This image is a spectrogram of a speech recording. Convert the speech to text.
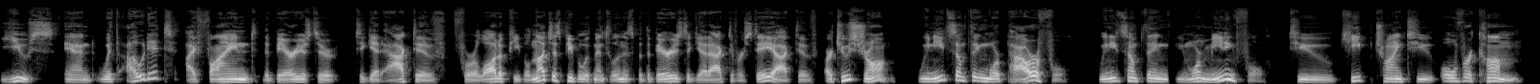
use. And without it, I find the barriers to, to get active for a lot of people, not just people with mental illness, but the barriers to get active or stay active are too strong. We need something more powerful. We need something more meaningful to keep trying to overcome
